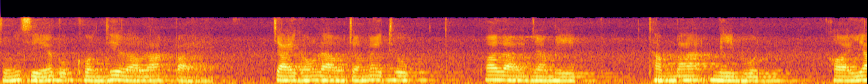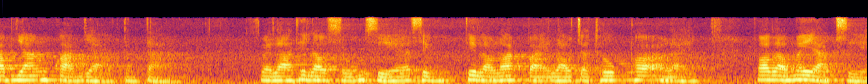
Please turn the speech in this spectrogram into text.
สูญเสียบุคคลที่เรารักไป ใจของเราจะไม่ทุกข์เพราะเราจะมีธรรมะมีบุญ คอยยับยั้งความอยากต่างๆ เวลาที่เราสูญเสียสิ่งที่เรารักไปเราจะทุกข์เพราะอะไรเพราะเราไม่อยากเสีย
